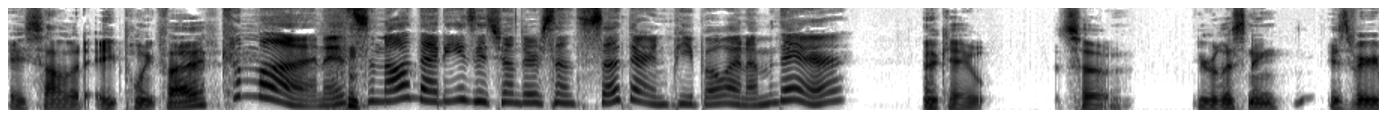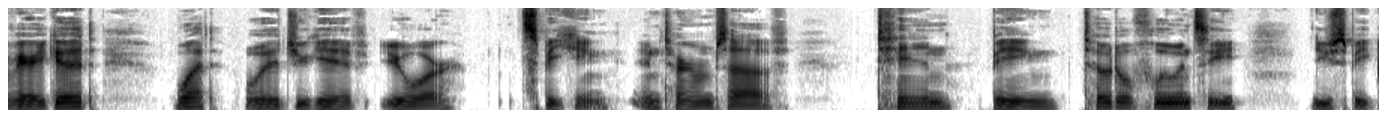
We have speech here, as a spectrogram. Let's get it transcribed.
a solid 8.5. Come on, it's not that easy to understand Southern people, and I'm there. Okay, so your listening is very, very good. What would you give your speaking in terms of 10 being total fluency? You speak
